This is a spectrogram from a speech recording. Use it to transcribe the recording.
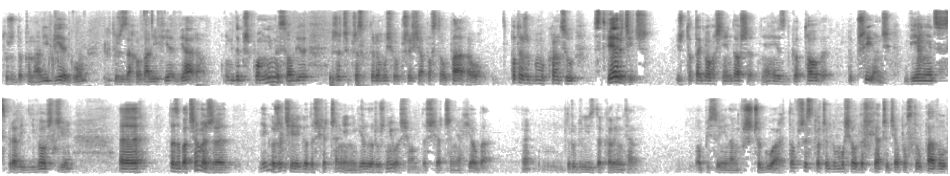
którzy dokonali biegu, którzy zachowali wiarę. I gdy przypomnimy sobie rzeczy, przez które musiał przyjść apostoł Paweł, po to, żeby mógł w końcu stwierdzić, iż do tego właśnie doszedł, nie? jest gotowy, by przyjąć wieniec sprawiedliwości, E, to zobaczymy, że jego życie, jego doświadczenie niewiele różniło się od doświadczenia Hioba. Drugi list do Koryntian opisuje nam w szczegółach to wszystko, czego musiał doświadczyć apostoł Paweł,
